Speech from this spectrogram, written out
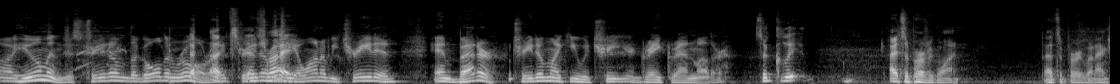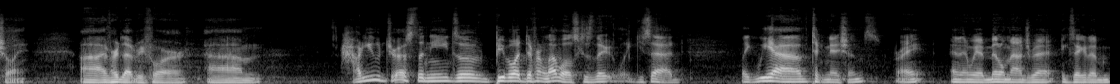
a human. Just treat them the golden rule, right? Treat that's them right. how you want to be treated, and better. Treat them like you would treat your great grandmother. So cle- that's a perfect one. That's a perfect one, actually. Uh, I've heard that before. Um, how do you address the needs of people at different levels? Because they, like you said, like we have technicians, right? And then we have middle management, executive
